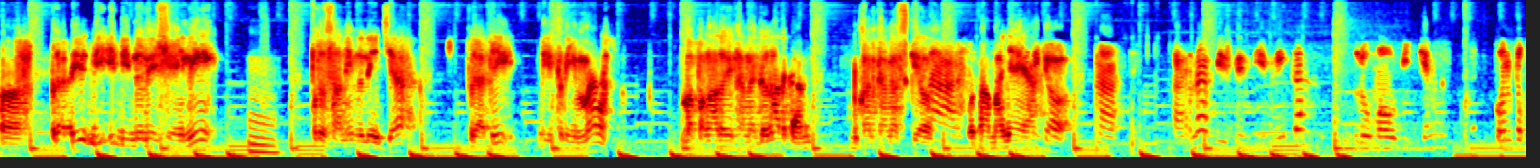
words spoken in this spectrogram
Ah, berarti di, di Indonesia ini hmm, perusahaan Indonesia berarti diterima mempengaruhi karena gelar kan bukan karena skill Nah. utamanya ya. Nah, karena bisnis ini kan lu mau bikin untuk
